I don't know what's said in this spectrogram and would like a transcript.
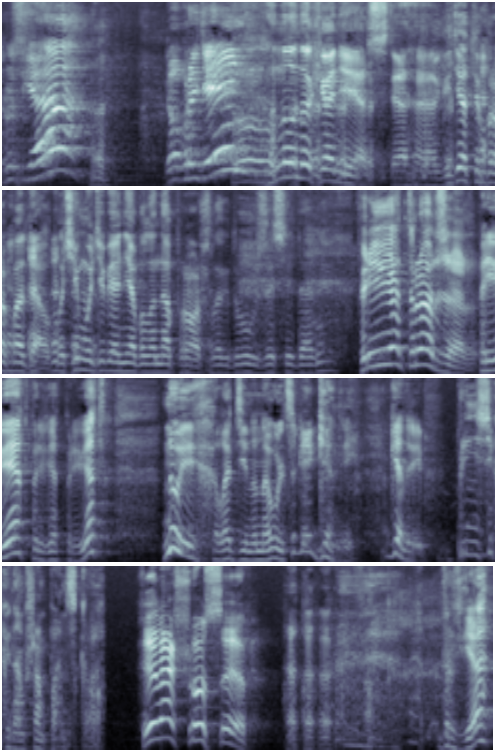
Друзья, добрый день! Ну, наконец-то! Где ты пропадал? Почему тебя не было на прошлых двух заседаниях? Привет, Роджер! Привет, привет, привет! Ну и холодина на улице. Генри, Генри, принеси-ка нам шампанского. Хорошо, сэр. Друзья,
